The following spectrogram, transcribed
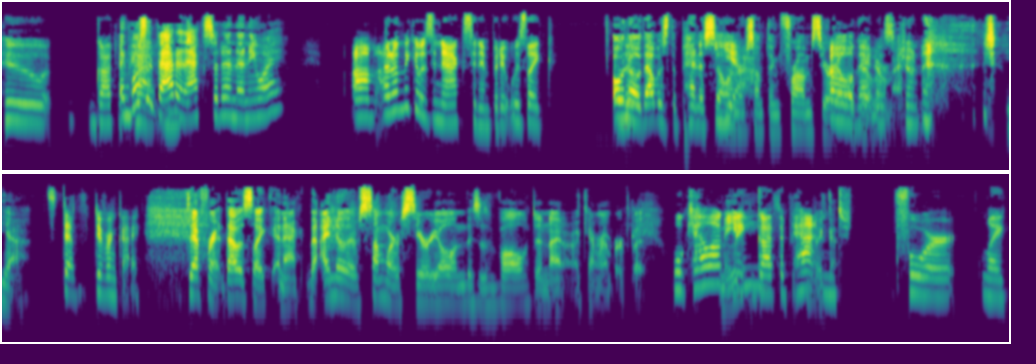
Who got the patent? And wasn't that an accident anyway? Um, I don't think it was an accident, but it was like Oh The- no, that was the penicillin Yeah. or something from cereal. oh, okay, that never was mind. Yeah. Def- different guy. Different. That was like an act. I know there's somewhere cereal and this is involved, and I don't know. I can't remember, but Well, Kellogg Maybe got the patent for like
